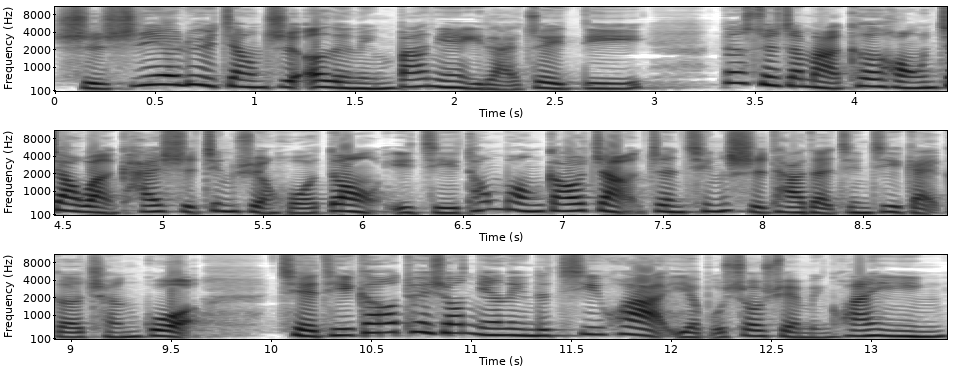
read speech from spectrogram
使失业率降至二零零八年以来最低。但随着马克宏较晚开始竞选活动，以及通膨高涨正侵蚀他的经济改革成果。且提高退休年龄的计划也不受选民欢迎，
